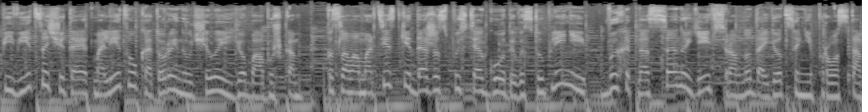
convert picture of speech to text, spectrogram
певица читает молитву, которой научила ее бабушка. По словам артистки, даже спустя годы выступлений, выход на сцену ей все равно дается непросто.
